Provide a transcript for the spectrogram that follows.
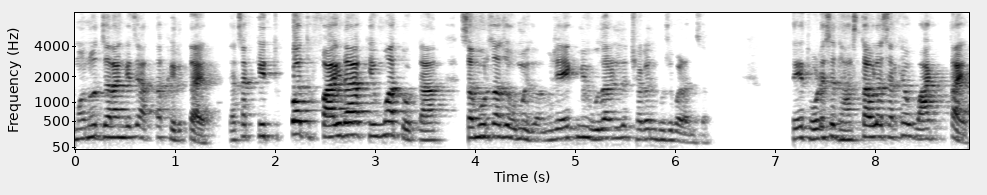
मनोज जरांगे जे आता फिरतायत? त्याचा कितपत फायदा किंवा तोटा? समोरचा जो उमेदवार म्हणजे एक मी उदाहरण दिलं छगन भुजबळांचं. ते थोडेसे धास्तावल्यासारखे वाटतायत.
